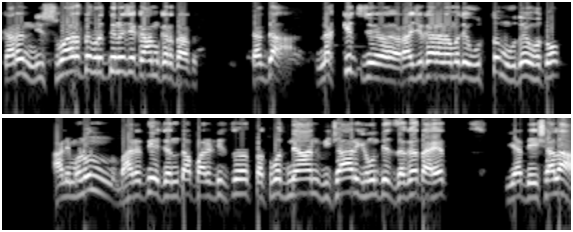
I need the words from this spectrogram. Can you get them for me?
कारण निस्वार्थ वृत्तीने जे काम करतात त्यांचा नक्कीच राजकारणामध्ये उत्तम उदय होतो. आणि म्हणून भारतीय जनता पार्टीचं तत्वज्ञान विचार घेऊन ते जगत आहेत. या देशाला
